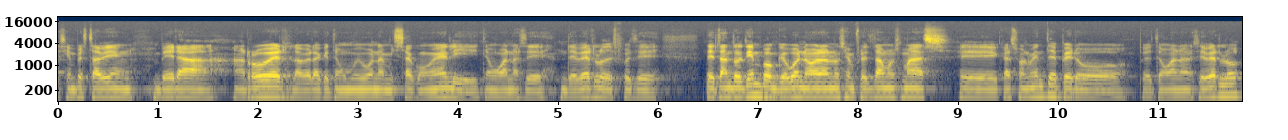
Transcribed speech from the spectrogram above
siempre está bien ver a, Robert. La verdad que tengo muy buena amistad con él y tengo ganas de, verlo después de, tanto tiempo, aunque bueno, ahora nos enfrentamos más eh, casualmente, pero, pero tengo ganas de verlo.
